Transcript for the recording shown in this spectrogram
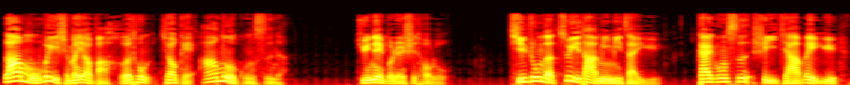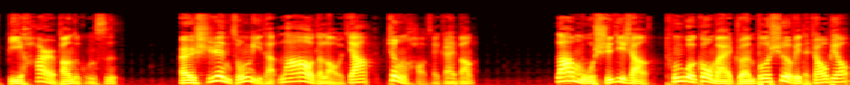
拉姆为什么要把合同交给阿莫公司呢？据内部人士透露，其中的最大秘密在于，该公司是一家位于比哈尔邦的公司，而时任总理的拉奥的老家正好在该邦。拉姆实际上通过购买转播设备的招标，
